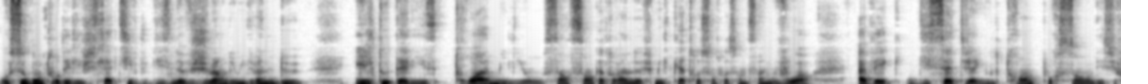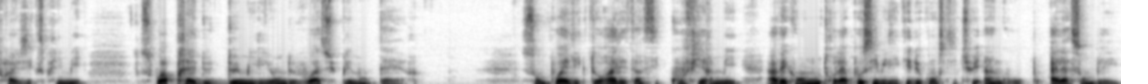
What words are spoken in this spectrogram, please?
au second tour des législatives du 19 juin 2022, il totalise 3 589 465 voix avec 17,30% des suffrages exprimés, soit près de 2 millions de voix supplémentaires. Son poids électoral est ainsi confirmé, avec en outre la possibilité de constituer un groupe à l'Assemblée.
